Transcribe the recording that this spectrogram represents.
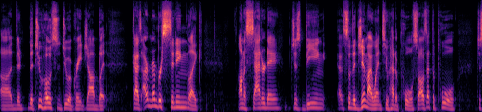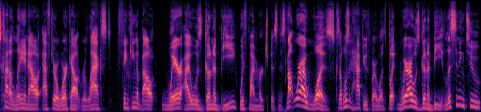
Uh, the two hosts do a great job. But guys, I remember sitting like on a Saturday, just being. So the gym I went to had a pool, so I was at the pool just kind of laying out after a workout, relaxed, thinking about where I was gonna be with my merch business. Not where I was, because I wasn't happy with where I was, but where I was gonna be. Listening to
